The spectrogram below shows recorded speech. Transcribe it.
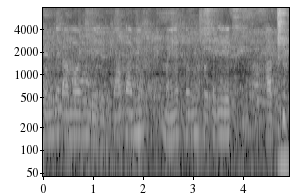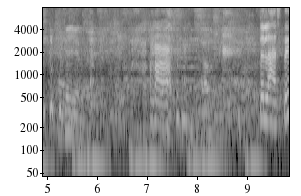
मम्मीच्या कामावरून देत होते तर आता आम्ही मेहनत करून स्वतःची एक आप उद्या येणार. तो लाजते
